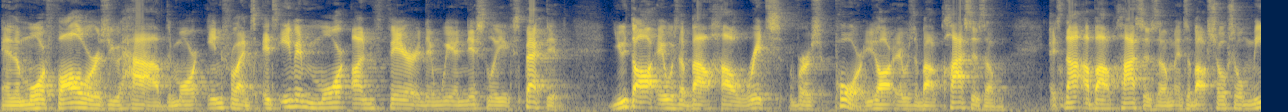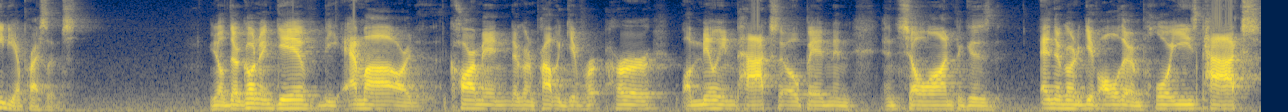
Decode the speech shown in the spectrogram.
And the more followers you have, the more influence. It's even more unfair than we initially expected. You thought it was about how rich versus poor. You thought it was about classism. It's not about classism, it's about social media presence. You know, they're going to give the Emma or Carmen, they're going to probably give her, her a million packs to open and, and so on because, and they're going to give all their employees packs.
